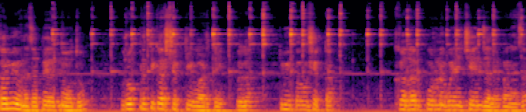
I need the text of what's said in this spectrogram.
कमी होण्याचा प्रयत्न होतो. रोगप्रतिकार शक्ती वाढते. बघा तुम्ही पाहू शकता. कलर पूर्णपणे चेंज झाला पाण्याचा.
